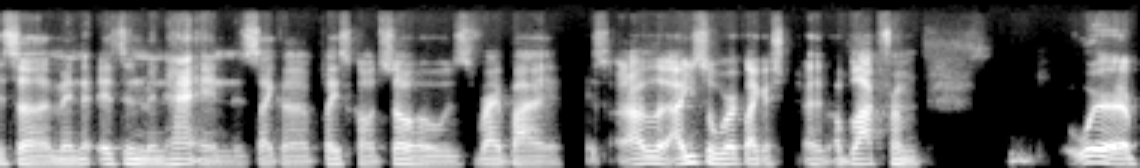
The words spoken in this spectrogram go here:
it's a uh, it's in Manhattan. It's like a place called Soho. It's right by. It's, I, I used to work like a, a block from where a,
